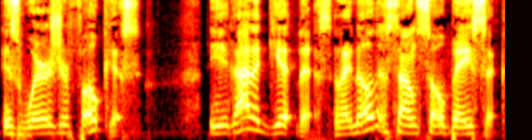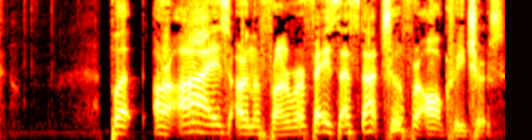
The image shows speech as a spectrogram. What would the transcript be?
is where's your focus? You got to get this. And I know this sounds so basic. But our eyes are in the front of our face. That's not true for all creatures.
